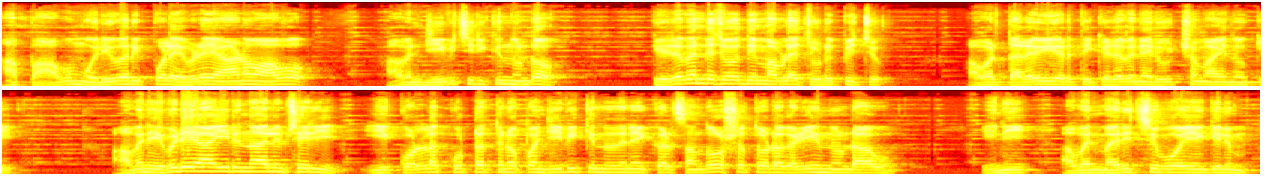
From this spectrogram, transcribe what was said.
ആ പാവം ഒലിവർ ഇപ്പോൾ എവിടെയാണോ ആവോ? അവൻ ജീവിച്ചിരിക്കുന്നുണ്ടോ? കിഴവന്റെ ചോദ്യം അവളെ ചൊടിപ്പിച്ചു. അവൾ തല ഉയർത്തി കിഴവനെ രൂക്ഷമായി നോക്കി. അവൻ എവിടെയായിരുന്നാലും ശരി ഈ കൊള്ളക്കൂട്ടത്തിനൊപ്പം ജീവിക്കുന്നതിനേക്കാൾ സന്തോഷത്തോടെ കഴിയുന്നുണ്ടാവും. ഇനി അവൻ മരിച്ചുപോയെങ്കിലും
